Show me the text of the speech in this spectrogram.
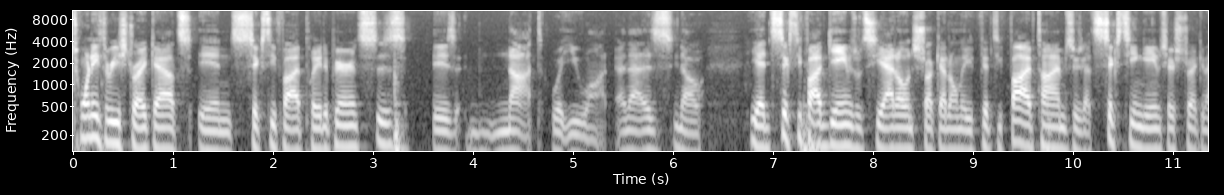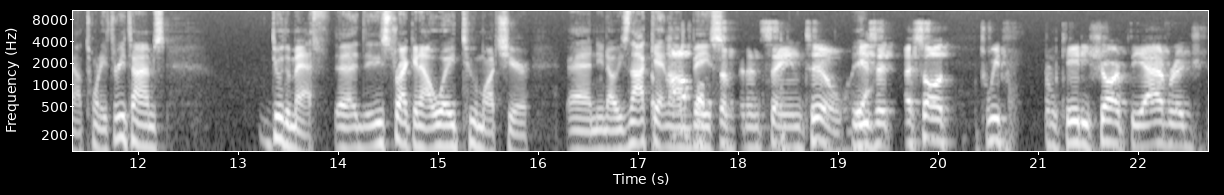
23 strikeouts in 65 plate appearances is not what you want. And that is, you know, he had 65 games with Seattle and struck out only 55 times. So he's got 16 games here, striking out 23 times. Do the math. Uh, he's striking out way too much here. And, you know, he's not getting on base. have been insane too. Yeah. He's at, I saw a tweet from Katie Sharp. The average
